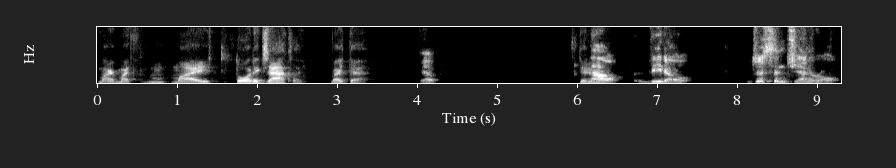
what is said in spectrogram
My my my thought exactly right there. Yep. You know? Now, Vito, just in general,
